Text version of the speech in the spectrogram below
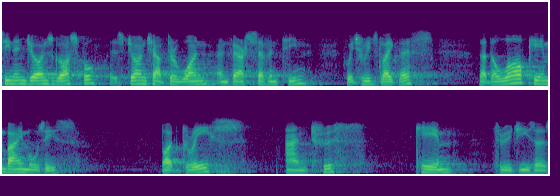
seen in John's Gospel. It's John chapter 1 and verse 17, which reads like this That the law came by Moses, but grace and truth came through Jesus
